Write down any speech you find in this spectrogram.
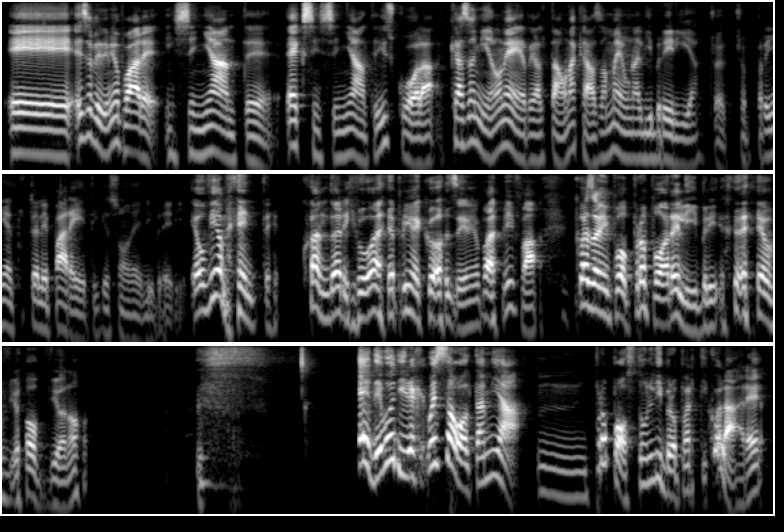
e, e, sapete, mio padre, insegnante, ex insegnante di scuola, casa mia non è in realtà una casa, ma è una libreria, cioè, cioè praticamente tutte le pareti che sono delle librerie. E ovviamente, quando arrivo alle prime cose che mio padre mi fa, cosa mi può proporre libri? è ovvio, ovvio, no? E devo dire che questa volta mi ha mh, proposto un libro particolare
